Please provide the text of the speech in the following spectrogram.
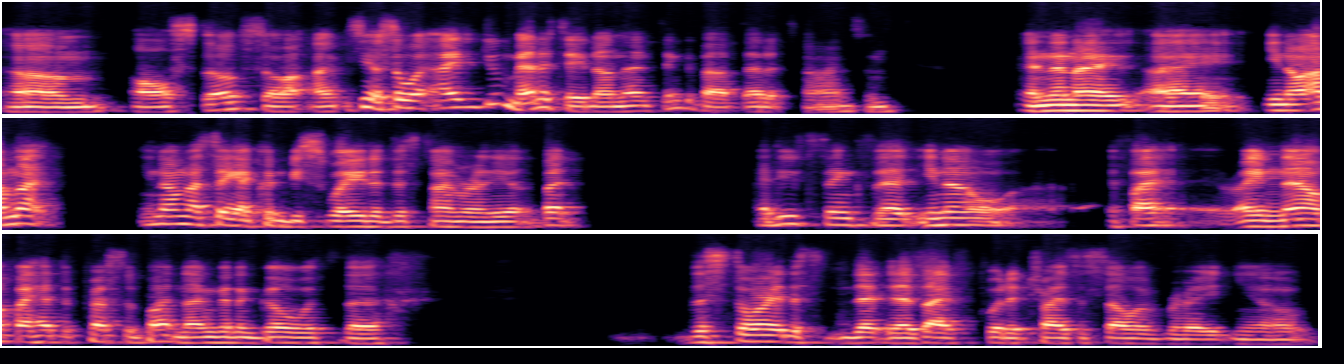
um, also. So I, know, so I do meditate on that, think about that at times, and and then I, I, you know, I'm not, you know, I'm not saying I couldn't be swayed at this time or the other, but I do think that, you know, if I right now, if I had to press a button, I'm going to go with the the story that, that, as I've put it, tries to celebrate, you know,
